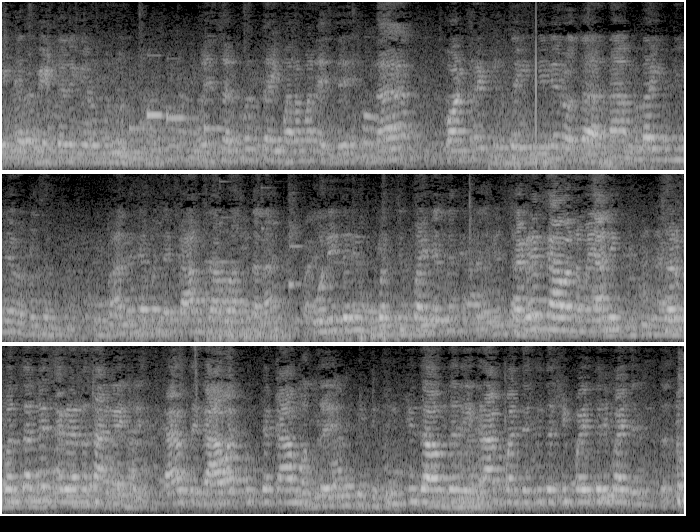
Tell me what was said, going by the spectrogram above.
एकाला भेटायला गेलो म्हणून. म्हणजे सरपंच ताई मला म्हणायचे ना कॉन्ट्रॅक्टरचा इंजिनियर होता ना आपला इंजिनियर होता सरपंच. आणि त्यामध्ये काम चालू असताना कोणीतरी उपस्थित पाहिजे ना तिथं. सगळ्याच गावांना म्हणजे आणि सरपंचांनी सगळ्यांना सांगायचंय. काय होतं गावात कुठलं काम होतंय तुमची जबाबदारी ग्रामपंचायतीचं शिपाई तरी पाहिजे तिथं.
